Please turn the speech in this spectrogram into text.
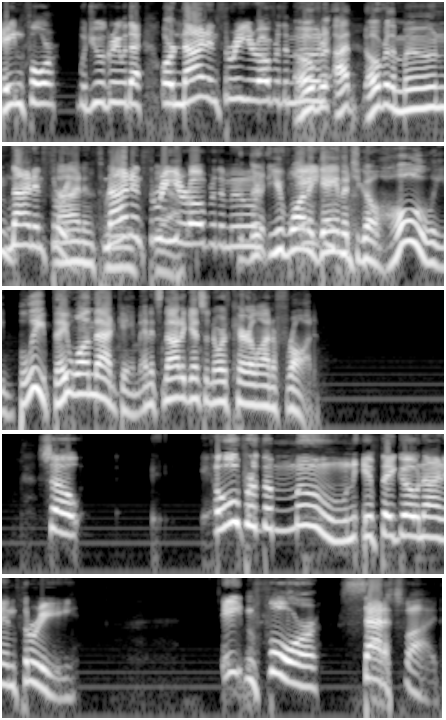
8 and 4? Would you agree with that? Or nine and three, you're over the moon. Over, I, over the moon. Nine and three. Nine and three. Nine and three, yeah. you're over the moon. There, you've won Eight a game and- that you go, holy bleep, they won that game, and it's not against a North Carolina fraud. So over the moon if they go nine and three. Eight and four, satisfied.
